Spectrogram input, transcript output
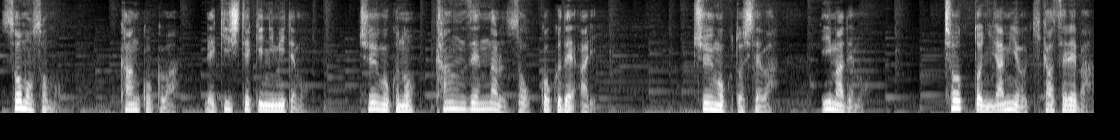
そもそも韓国は歴史的に見ても中国の完全なる属国であり、中国としては今でもちょっと睨みを聞かせれば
